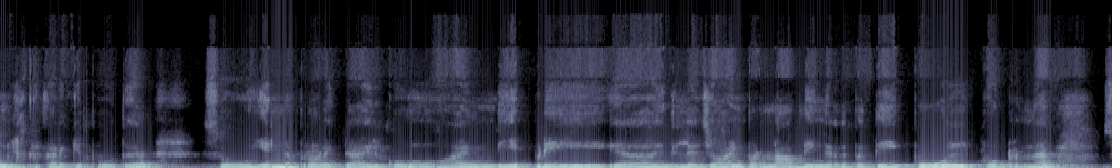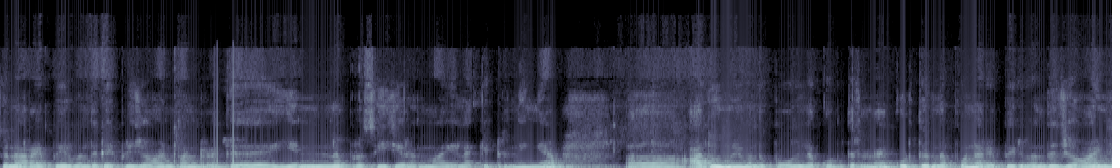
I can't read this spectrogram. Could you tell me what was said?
உங்களுக்கு கிடைக்க போகுது. ஸோ என்ன ப்ராடக்டாக இருக்கும் அண்ட் எப்படி இதில் ஜாயின் பண்ணலாம் அப்படிங்கிறத பற்றி போல் போட்டிருந்தேன். ஸோ நிறைய பேர் வந்துட்டு எப்படி ஜாயின் பண்ணுறது என்ன ப்ரொசீஜர் அந்த மாதிரியெல்லாம் கேட்டிருந்தீங்க. அதுவுமே வந்து போலில் கொடுத்துருந்தேன். கொடுத்துருந்தப்போ நிறைய பேர் வந்து ஜாயின்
